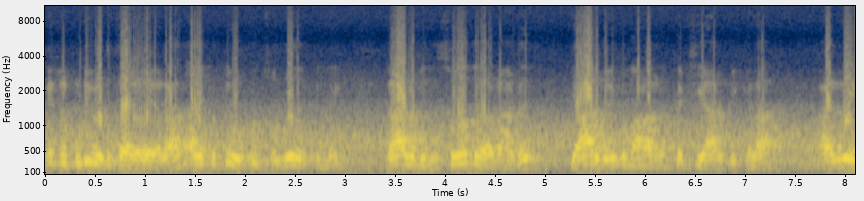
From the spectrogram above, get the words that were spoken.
என்று முடிவெடுத்தார்களால் அதை பற்றி ஒன்றும் சொல்வதற்கில்லை. காலம் இது சுதந்திர நாடு. யார் வேண்டுமானாலும் கட்சி ஆரம்பிக்கலாம். ஆகவே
